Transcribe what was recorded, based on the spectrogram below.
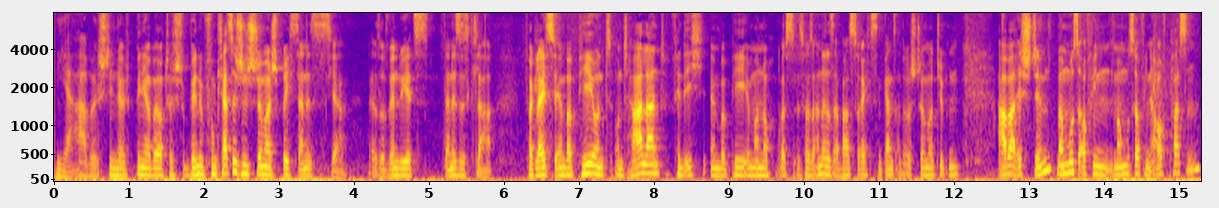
Ja, aber ich bin ja aber auch der, wenn du vom klassischen Stürmer sprichst, dann ist es ja. Also wenn du jetzt, dann ist es klar. Vergleich zu Mbappé und, und Haaland finde ich Mbappé immer noch was ist was anderes, aber hast du recht, sind ganz andere Stürmertypen. Aber es stimmt, man muss auf ihn, man muss auf ihn aufpassen.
